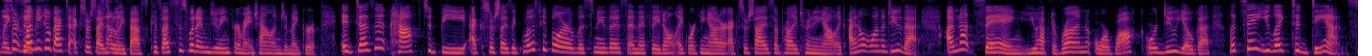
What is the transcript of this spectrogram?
exer- like, so- let me go back to exercise really me. fast because this is what I'm doing for my challenge in my group. It doesn't have to be exercise. Like most people are listening to this, and if they don't like working out or exercise, they're probably turning out like, I don't want to do that. I'm not saying you have to run or walk or do yoga. Let's say you like to dance.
